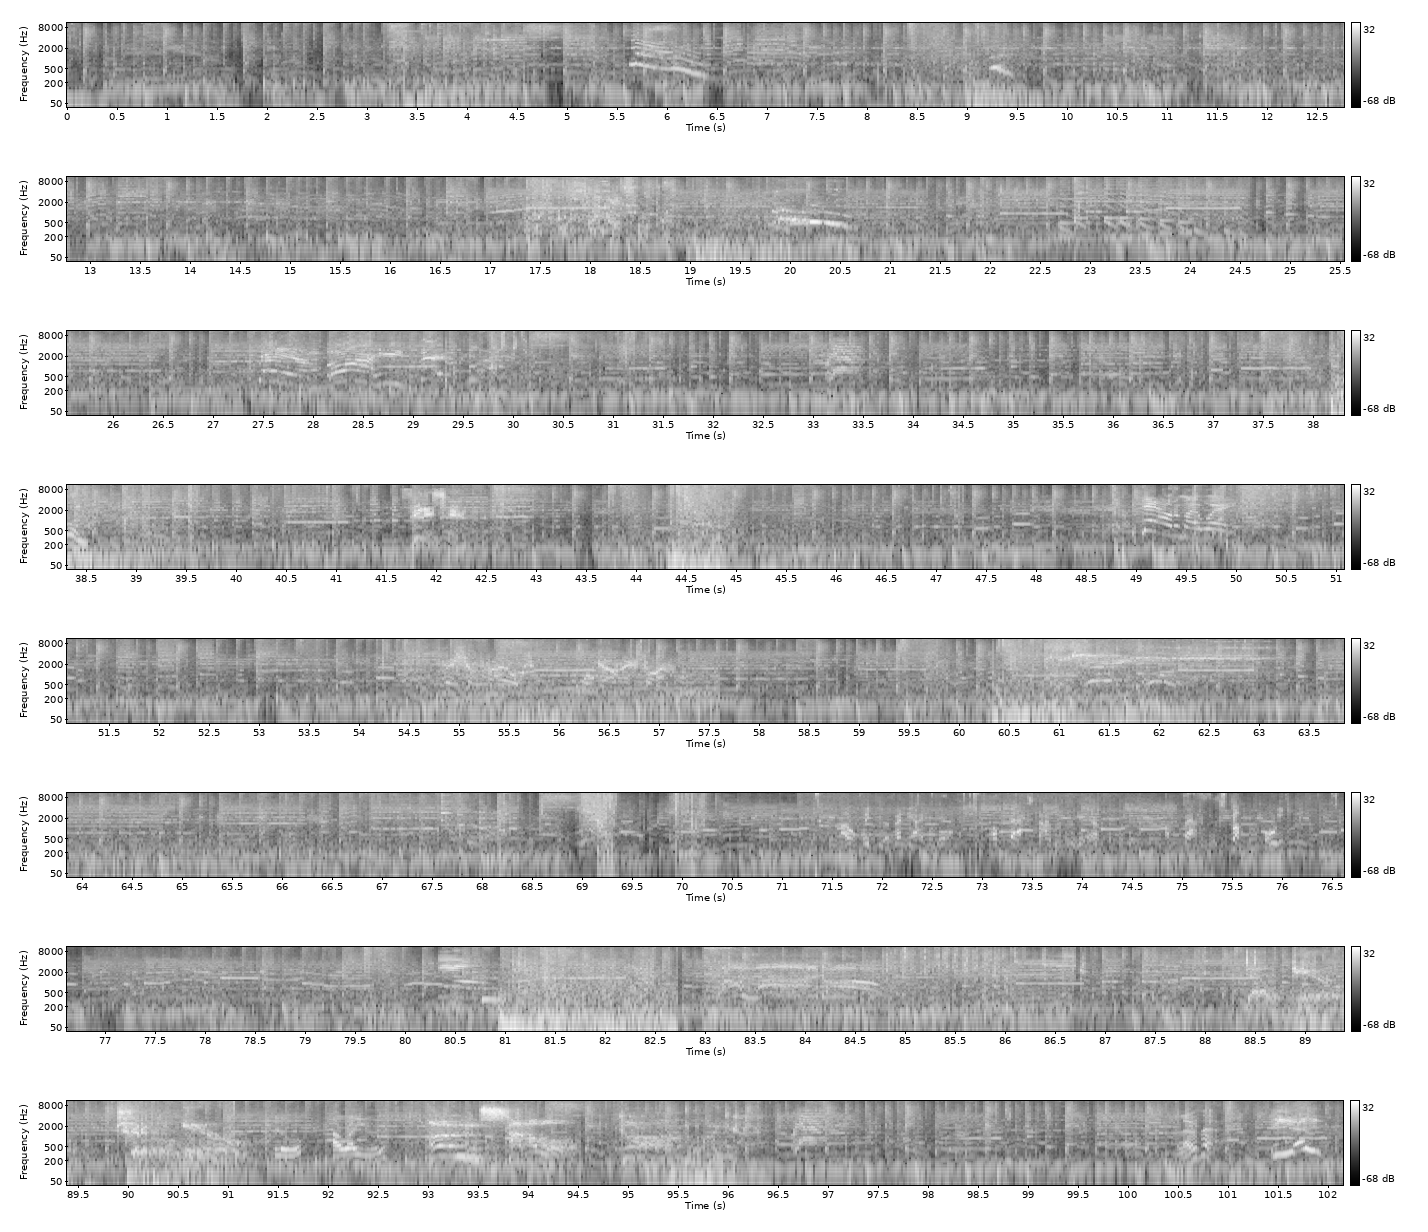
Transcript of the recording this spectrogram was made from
Of my way! Mission failed. We'll get next time. I don't think you have any idea how fast I really am. I'm fast as fuck, boy. Hello, how are you? Unstoppable! Godlike! Hello there. Why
